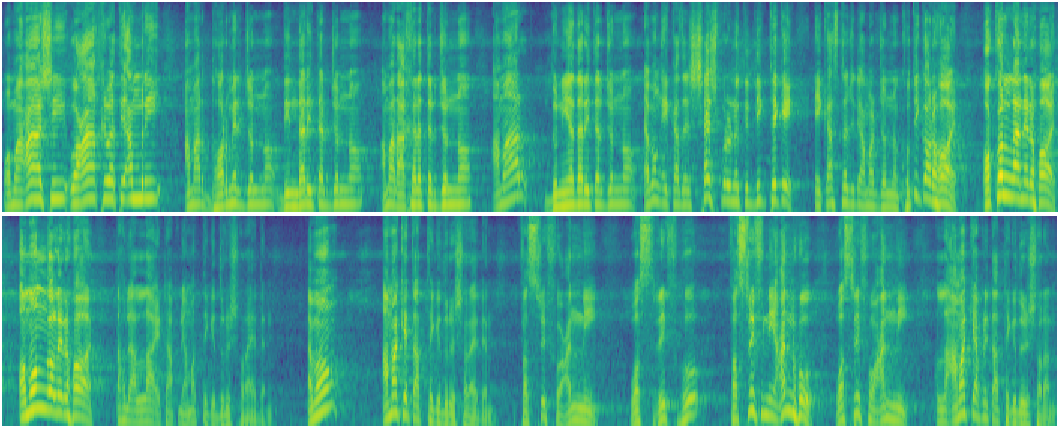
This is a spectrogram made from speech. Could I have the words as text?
ومعاشي وعاقبة أمري আমার ধর্মের জন্য দিনদারিতার জন্য আমার আখেরাতের জন্য আমার দুনিয়াদারিতার জন্য এবং এই কাজের শেষ পরিণতির দিক থেকে এই কাজটা যদি আমার জন্য ক্ষতিকর হয় অকল্যাণের হয়, অমঙ্গলের হয়, তাহলে আল্লাহ এটা আপনি আমার থেকে দূরে সরায় দেন। এবং আমাকে তার থেকে দূরে সরায় দেন। ফসরিফ আন্নি ওয়াসরিফ হু ফসরিফনি আনহু ওয়াসরিফ আননি। আল্লাহ আমাকে আপনি তার থেকে দূরে সরান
